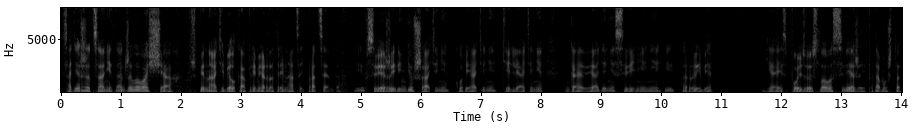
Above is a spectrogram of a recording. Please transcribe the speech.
Содержатся они также в овощах, в шпинате белка примерно 13% и в свежей индюшатине, курятине, телятине, говядине, свинине и рыбе. Я использую слово «свежий», потому что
